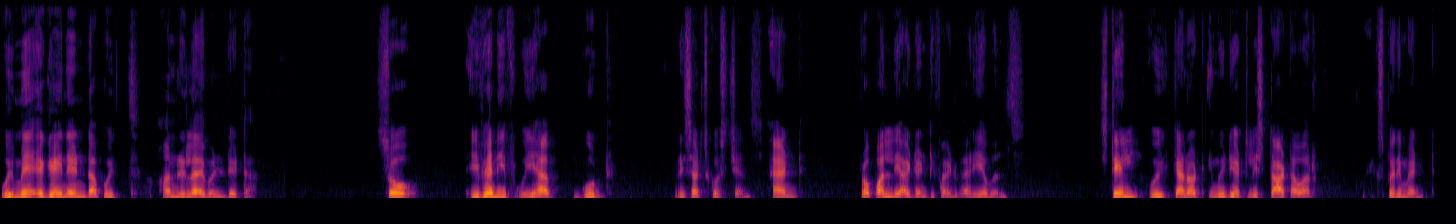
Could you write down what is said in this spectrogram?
we may again end up with unreliable data. So, even if we have good research questions and properly identified variables, still we cannot immediately start our experiment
